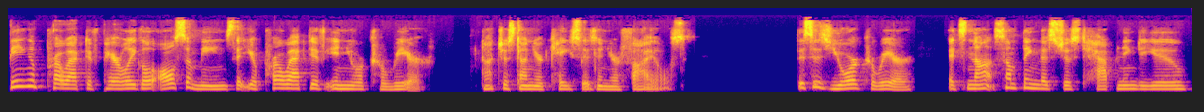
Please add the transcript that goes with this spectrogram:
Being a proactive paralegal also means that you're proactive in your career, not just on your cases and your files. This is your career. It's not something that's just happening to you.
